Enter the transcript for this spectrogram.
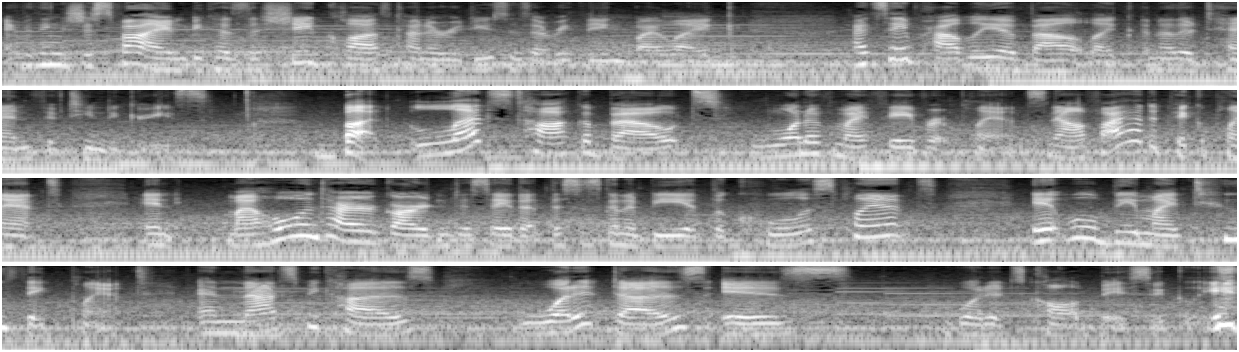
everything's just fine because the shade cloth kind of reduces everything by like, I'd say probably about like another 10, 15 degrees. But let's talk about one of my favorite plants. Now, if I had to pick a plant in my whole entire garden to say that this is gonna be the coolest plant, it will be my toothache plant. And that's because what it does is what it's called basically.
